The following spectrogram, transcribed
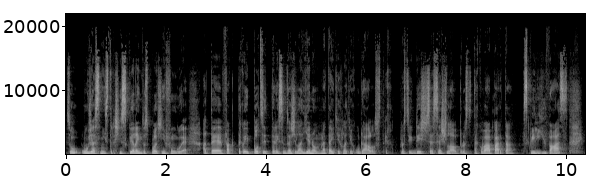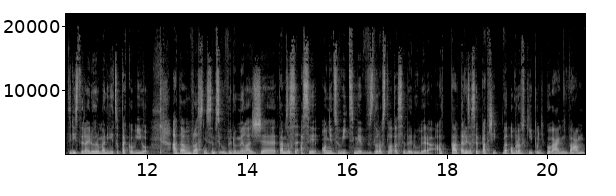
jsou úžasní, strašně skvěle, jim to společně funguje. A to je fakt takový pocit, který jsem zažila jenom na těchto těch událostech. Prostě když se sešla prostě taková parta skvělých vás, kteří jste dali dohromady něco takového. A tam vlastně jsem si uvědomila, že tam zase asi o něco víc mi vzrostla ta sebedůvěra. A tady zase patří obrovský poděkování vám,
